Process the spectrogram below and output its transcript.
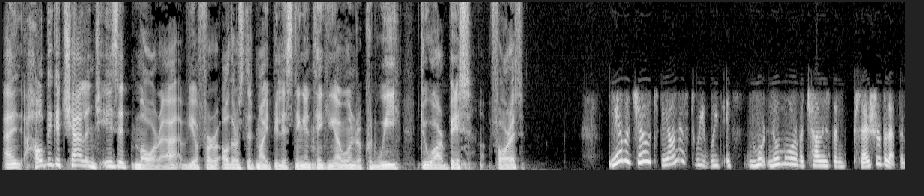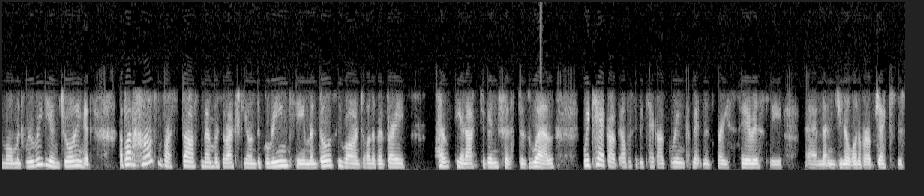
And how big a challenge is it, Maura, for others that might be listening and thinking, I wonder, could we do our bit for it? Yeah, well, Joe, to be honest, we, we it's more, no more of a challenge than pleasurable at the moment. We're really enjoying it. About half of our staff members are actually on the green team, and those who aren't all have a very healthy and active interest as well. We take our obviously we take our green commitments very seriously, um, and you know one of our objectives is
